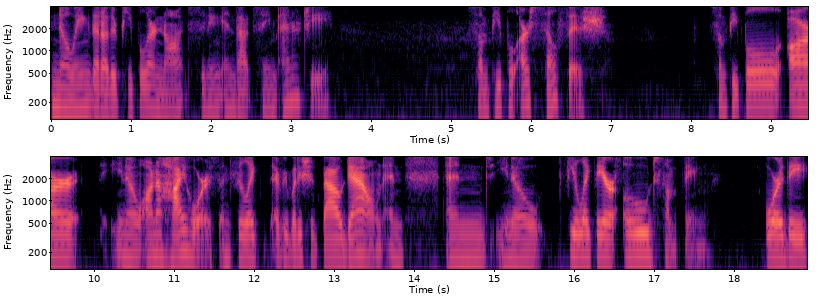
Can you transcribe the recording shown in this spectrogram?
knowing that other people are not sitting in that same energy? Some people are selfish. Some people are you know on a high horse and feel like everybody should bow down and and you know feel like they are owed something or they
